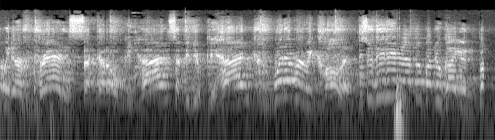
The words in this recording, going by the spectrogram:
with our friends sa karaokehan, sa videokehan, whatever we call it. So dili na to padugayon pa.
